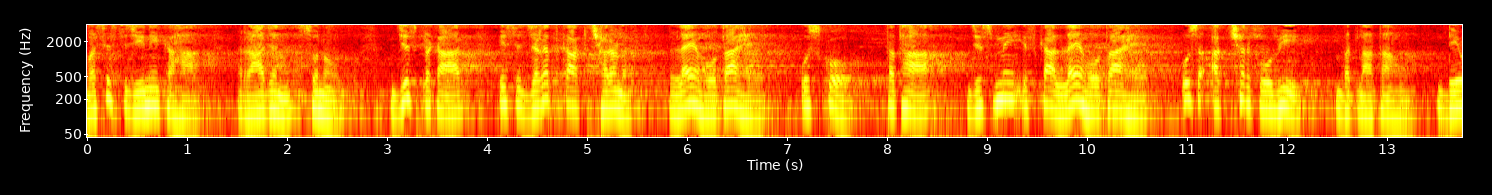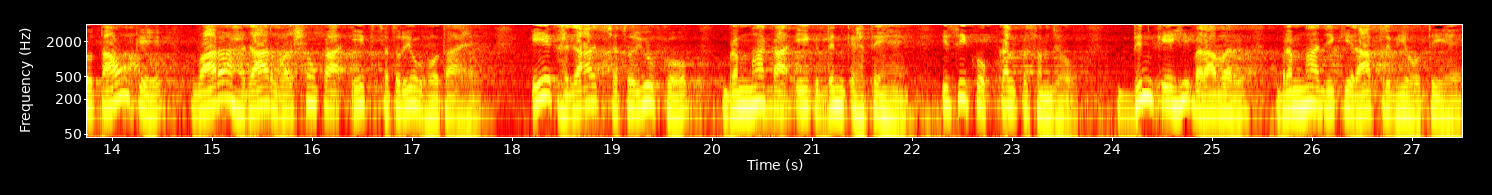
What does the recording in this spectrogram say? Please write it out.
वशिष्ठ जी ने कहा, राजन, सुनो। जिस प्रकार इस जगत का क्षरण लय होता है, उसको तथा जिसमें इसका लय होता है, उस अक्षर को भी बतलाता हूँ। देवताओं के बारह हज़ार वर्षों का एक चतुर्युग होता है। एक हज़ार चतुर्युग को ब्रह्मा का एक दिन कहते हैं। इसी को कल्प समझो। दिन के ही बराबर ब्रह्मा जी की रात्रि भी होती है,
